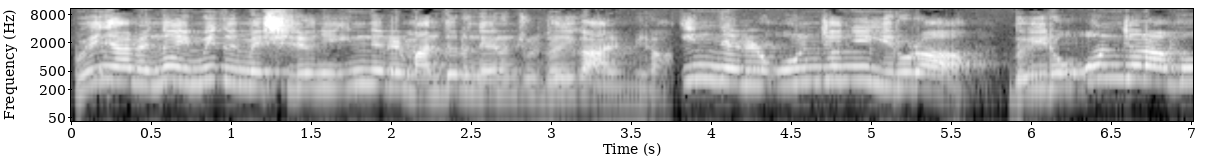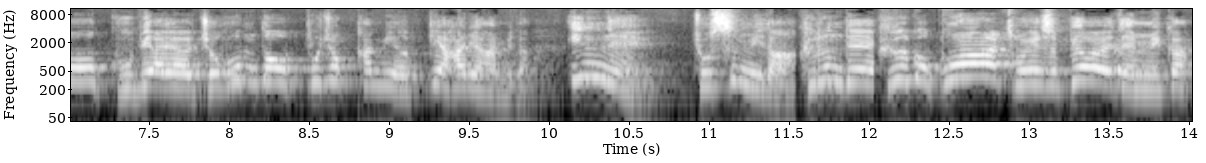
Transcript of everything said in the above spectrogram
왜냐하면 너희 믿음의 시련이 인내를 만들어내는 줄 너희가 알미라. 인내를 온전히 이루라. 너희로 온전하고 구비하여 조금도 부족함이 없게 하려 합니다. 인내. 좋습니다. 그런데 그걸 꼭 고난을 통해서 배워야 됩니까?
